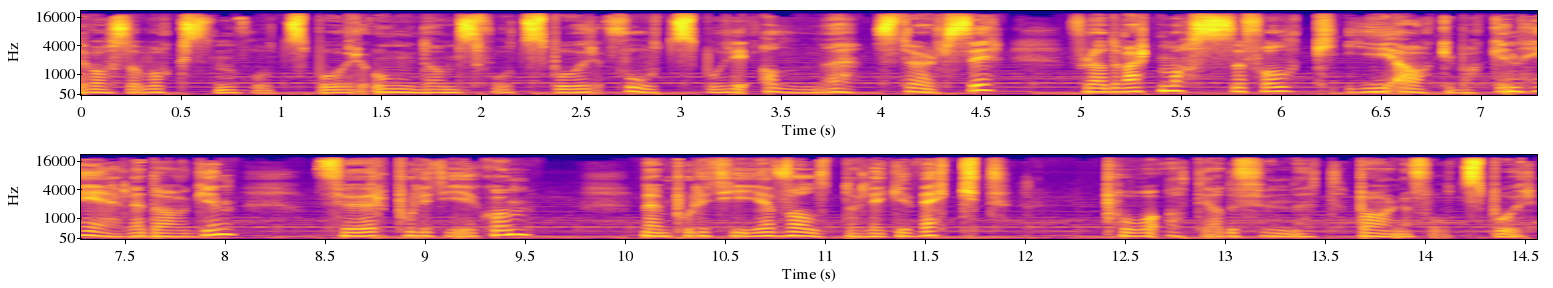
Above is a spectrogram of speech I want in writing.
Det var også voksenfotspor, ungdomsfotspor, fotspor i alle størrelser. For det hadde vært masse folk i akebakken hele dagen før politiet kom. Men politiet valgte å legge vekt på at de hadde funnet barnefotspor.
